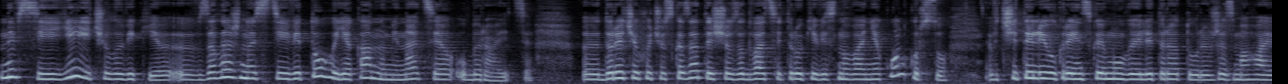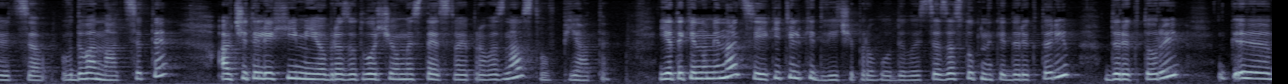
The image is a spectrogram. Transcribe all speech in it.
не всі є і чоловіки, е, в залежності від того, яка номінація обирається. Е, До речі, хочу сказати, що за 20 років існування конкурсу вчителі української мови і літератури вже змагаються в 12, а вчителі хімії, образотворчого мистецтва і правознавства в 5. Є такі номінації, які тільки двічі проводились. Це заступники директорів, директори е,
